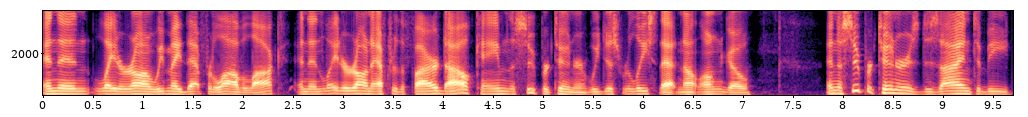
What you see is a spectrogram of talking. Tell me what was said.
And then later on, we made that for Lava Lock. And then later on, after the fire dial, came the Super Tuner. We just released that not long ago. And the Super Tuner is designed to be,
